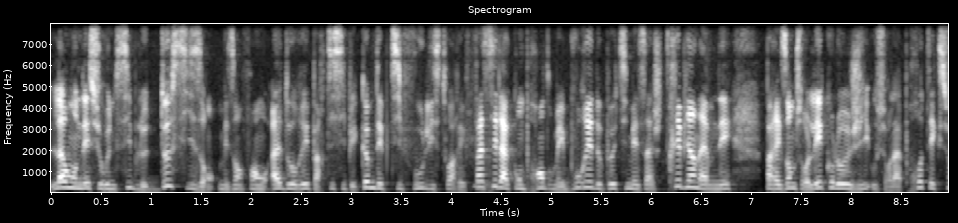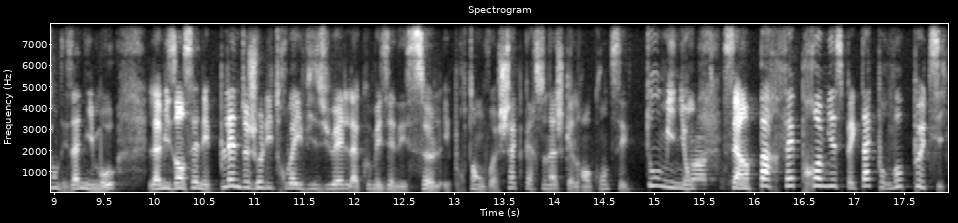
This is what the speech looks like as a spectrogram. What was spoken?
Là on est sur une cible de 6 ans. Mes enfants ont adoré participer comme des petits fous. L'histoire est facile à comprendre mais bourrée de petits messages très bien amenés, par exemple sur l'écologie ou sur la protection des animaux. La mise en scène est pleine de jolies trouvailles visuelles. La comédienne est seule et pourtant on voit chaque personnage qu'elle rencontre. C'est tout mignon. C'est un parfait premier spectacle pour vos petits.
